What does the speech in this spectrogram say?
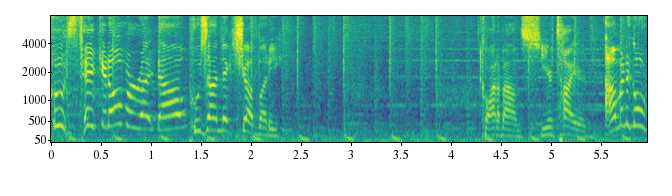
who's taking over right now. Who's on Nick Chubb, buddy? Go out of bounds. You're tired. I'm going to go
